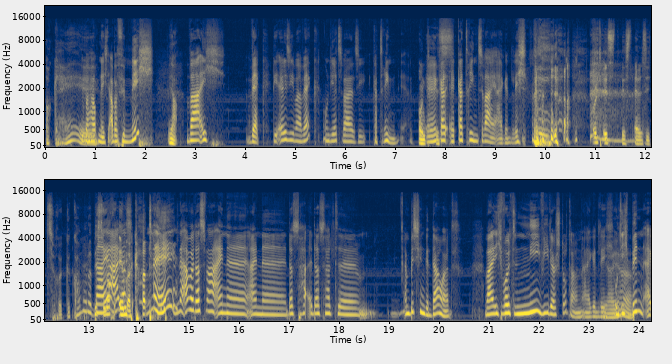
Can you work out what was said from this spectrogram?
okay. Überhaupt nicht. Aber für mich Ja. war ich weg. Die Elsie war weg und jetzt war sie Katrin. Und, Äh, Ka äh, Katrin 2 eigentlich. und ist, ist Elsie zurückgekommen oder bist Naja, du noch immer das- Katrin? Nee, na, aber das war eine, eine das, das hat ähm, ein bisschen gedauert. Weil ich wollte nie wieder stottern eigentlich. Ja, Und ja. ich bin, äh,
